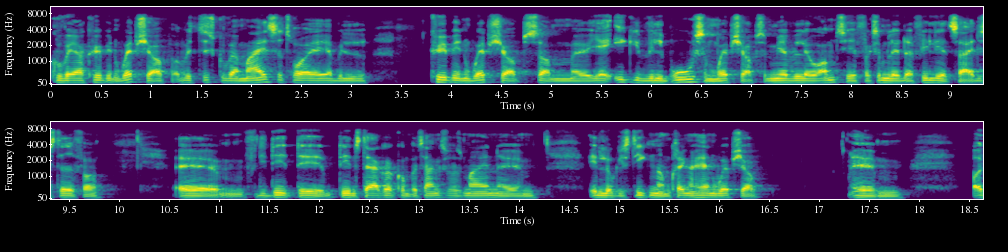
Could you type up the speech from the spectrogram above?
kunne være at købe en webshop, og hvis det skulle være mig, så tror jeg, jeg vil købe en webshop, som øh, jeg ikke ville bruge som webshop, som jeg vil lave om til for eksempel et affiliate site i stedet for. Øh, fordi det, det, det er en stærkere kompetence hos mig end, øh, end logistikken omkring at have en webshop. Øh, og,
